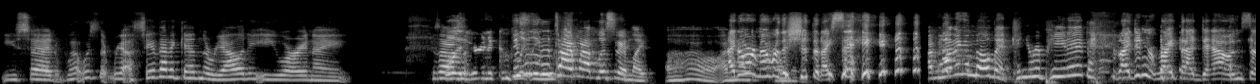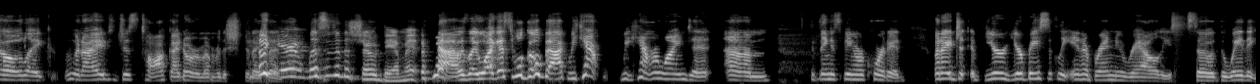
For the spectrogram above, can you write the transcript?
you said what was the real say that again the reality you are in a because well, you're in a completely this is the time when i'm listening i'm like oh I'm I do not remember the shit that i say I'm having a moment. Can you repeat it? Because I didn't write that down. So like when I just talk, I don't remember the shit I said. Erin, listen to the show, damn it. Yeah, I was like, well, I guess we'll go back. We can't we can't rewind it. Um, the thing is being recorded. But I you're you're basically in a brand new reality. So the way that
